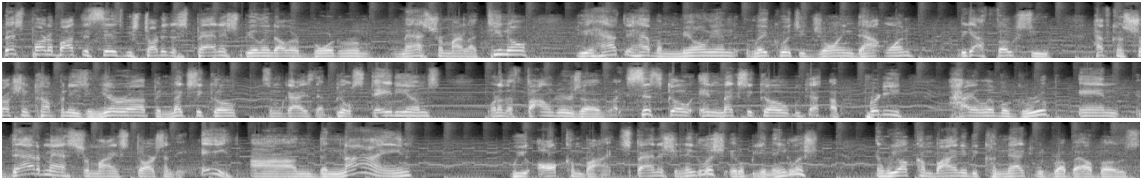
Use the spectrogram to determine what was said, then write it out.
Best part about this is we started a Spanish billion dollar boardroom mastermind Latino. You have to have a million liquid to join that one. We got folks who have construction companies in Europe and Mexico, some guys that build stadiums, one of the founders of like Cisco in Mexico. We got a pretty high level group, and that mastermind starts on the 8th. On the 9th, we all combine Spanish and English. It'll be in English, and we all combine and we connect with rub elbows.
